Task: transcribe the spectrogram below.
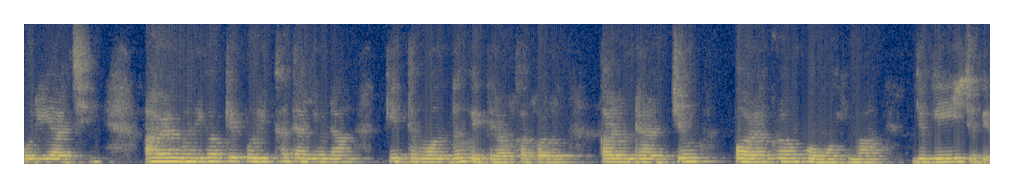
করিয়াছি। আর আমাদিগকে পরীক্ষা আনিও না, কিন্তু মন্দ হইতে রক্ষা করো, কারণ রাজ্য পরাক্রম ও মহিমা যুগে যুগে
